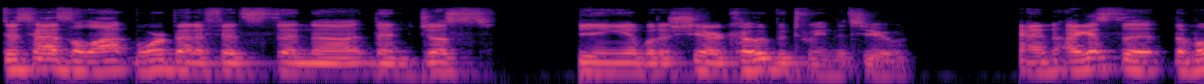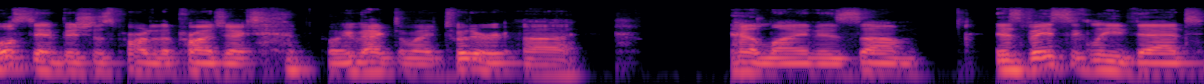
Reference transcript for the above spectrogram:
this has a lot more benefits than uh, than just being able to share code between the two. And I guess the the most ambitious part of the project, going back to my Twitter uh, headline, is um, is basically that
